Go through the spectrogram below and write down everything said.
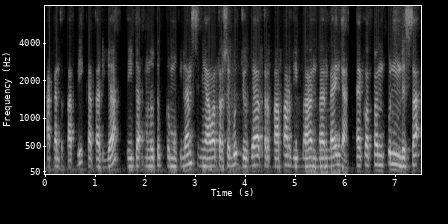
Akan tetapi, kata dia, tidak menutup kemungkinan senyawa tersebut juga terpapar di bahan-bahan lainnya. Ekoton pun mendesak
